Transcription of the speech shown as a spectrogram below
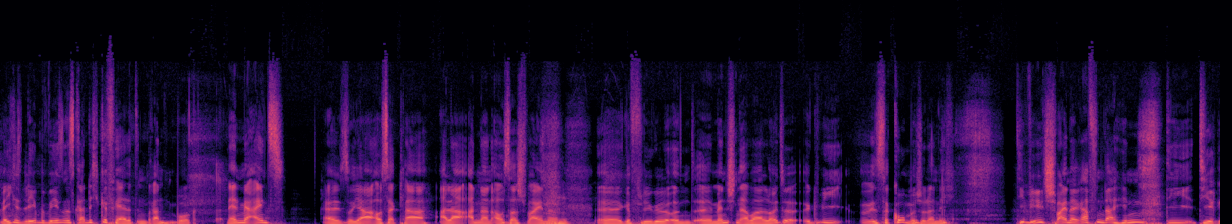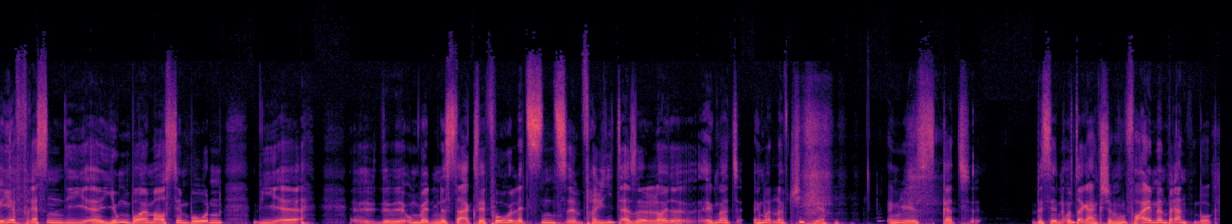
Welches Lebewesen ist gerade nicht gefährdet in Brandenburg? Nenn mir eins. Also ja, außer klar, alle anderen außer Schweine, äh, Geflügel und äh, Menschen, aber Leute, irgendwie ist das komisch, oder nicht? Die Wildschweine raffen dahin, die, die Rehe fressen die äh, jungen Bäume aus dem Boden, wie äh, äh Umweltminister Axel Vogel letztens äh, verriet. Also Leute, irgendwas, irgendwas läuft schief hier. Irgendwie ist gerade ein bisschen Untergangsstimmung, vor allem in Brandenburg.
